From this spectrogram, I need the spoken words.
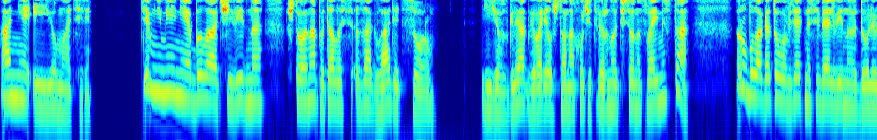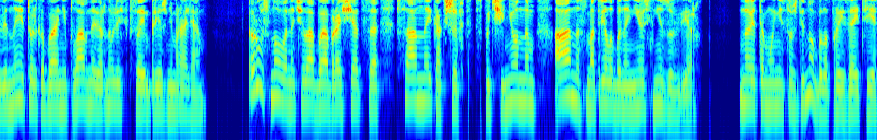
Анне и ее матери. Тем не менее, было очевидно, что она пыталась загладить ссору. Ее взгляд говорил, что она хочет вернуть все на свои места. Ру была готова взять на себя львиную долю вины, только бы они плавно вернулись к своим прежним ролям. Ру снова начала бы обращаться с Анной, как шеф с подчиненным, а Анна смотрела бы на нее снизу вверх. Но этому не суждено было произойти.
